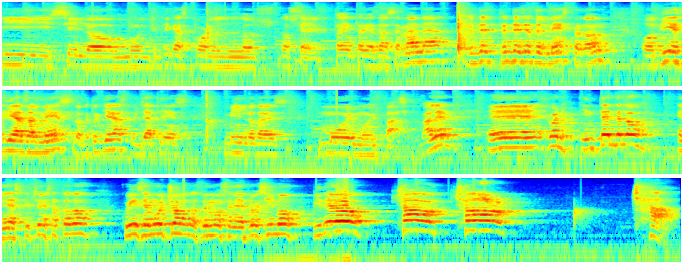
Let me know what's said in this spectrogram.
y si lo multiplicas por los, no sé, 30 días de la semana, 30, días del mes, perdón, o 10 días al mes, lo que tú quieras, pues ya tienes 1000 dólares muy, muy fácil, ¿vale? Eh, bueno, inténtelo, en la descripción está todo, cuídense mucho, nos vemos en el próximo video, chao, chao, chao.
